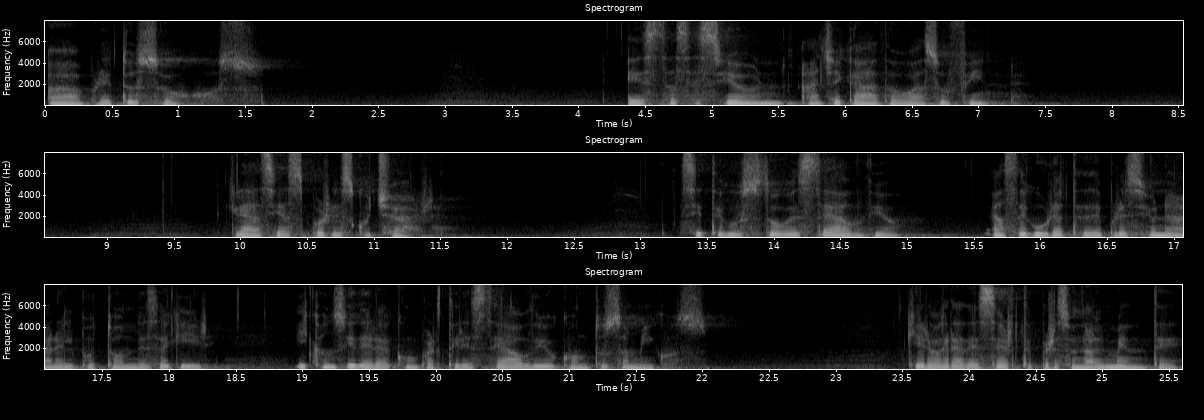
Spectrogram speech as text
abre tus ojos. Esta sesión ha llegado a su fin. Gracias por escuchar. Si te gustó este audio, asegúrate de presionar el botón de seguir y considera compartir este audio con tus amigos. Quiero agradecerte personalmente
